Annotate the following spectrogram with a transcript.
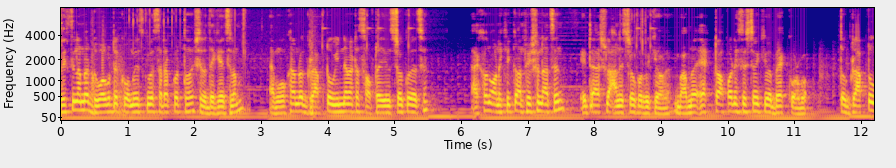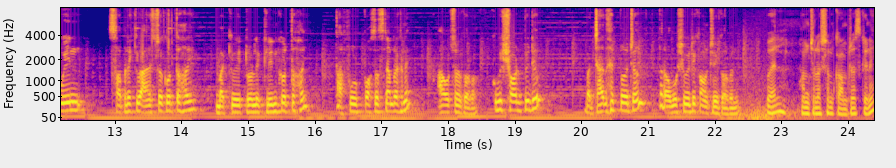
রিসেন্ট আমরা ডুয়াল বোটে ক্রোমে কীভাবে সেট আপ করতে হয়, সেটা দেখিয়েছিলাম। এবং ওখানে আমরা গ্রাফটো উইন নামে একটা সফটওয়্যার ইনস্টল করেছে। এখন অনেকে কনফিউশন আছেন, এটা আসলে আনইনস্টল করবে কীভাবে? বা আমরা একটা অপারেটিং সিস্টেমে কীভাবে ব্যাক করব? তো গ্রাফটো উইন সফটওয়্যার কীভাবে আনইনস্টল করতে হয়, বা কীভাবে টোটালি ক্লিন করতে হয়, তার ফুল প্রসেস নিয়ে আমরা এখানে আলোচনা করব। খুবই শর্ট ভিডিও বা যাদের প্রয়োজন, তারা অবশ্যই ভিডিও কন্টিনিউ করবেন। ওয়েল আমি চলে আসলাম কম্পিউটার স্ক্রিনে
